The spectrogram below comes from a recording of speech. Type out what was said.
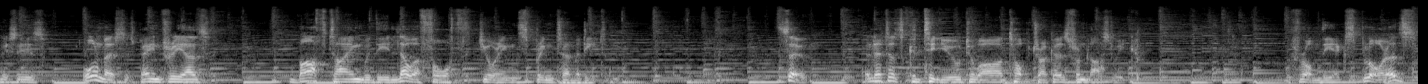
This is almost as pain free as bath time with the lower fourth during spring term at Eton. So, let us continue to our top truckers from last week. From the explorers,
